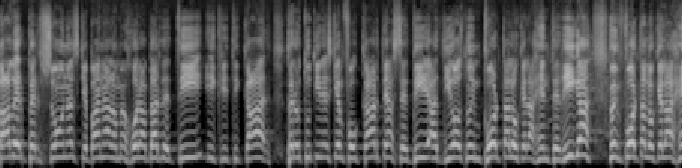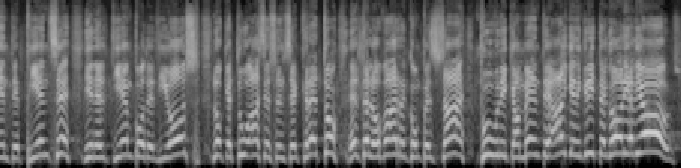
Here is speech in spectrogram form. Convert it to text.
Va a haber personas que van a, lo mejor a hablar de ti y criticar, pero tú tienes que enfocarte a servir a Dios. No importa lo que la gente diga, no importa lo que la gente piense. Y en el tiempo de Dios, lo que tú haces en secreto, Él te lo va a recompensar públicamente. Alguien grite gloria a Dios.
